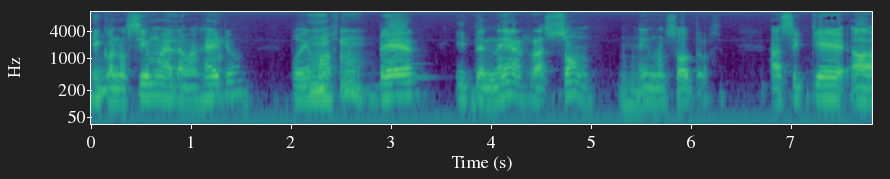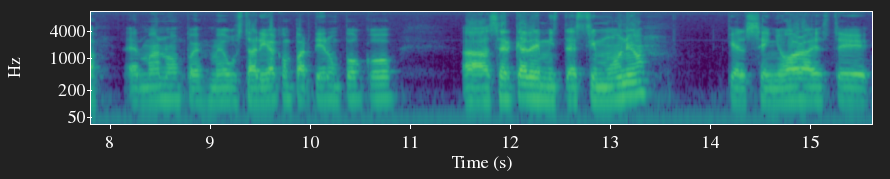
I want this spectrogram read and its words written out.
y conocimos el Evangelio, pudimos ver y tener razón en nosotros. Así que, uh, hermanos, pues me gustaría compartir un poco acerca de mi testimonio que el Señor este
